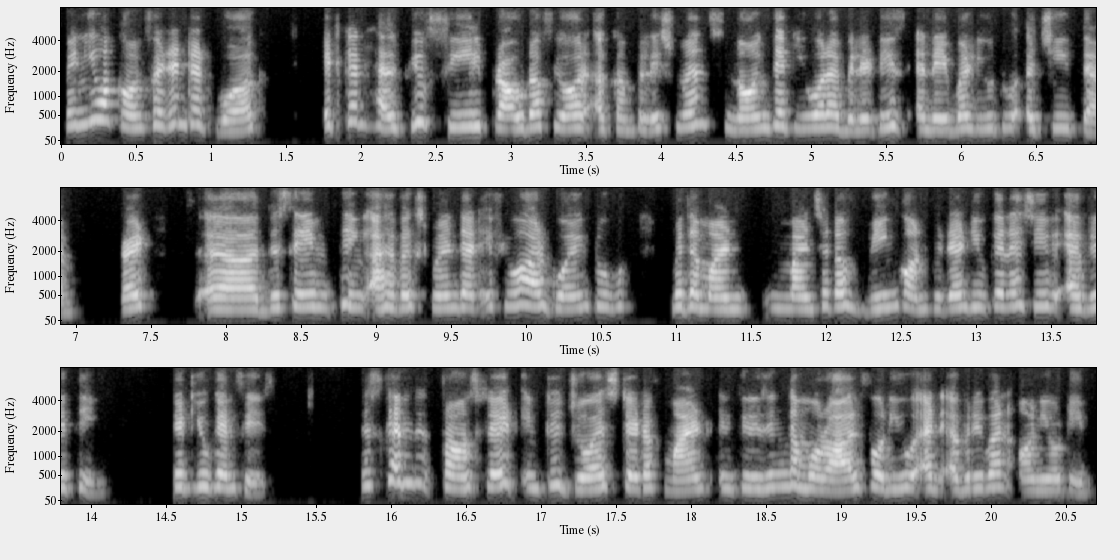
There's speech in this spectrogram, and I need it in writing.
When you are confident at work it can help you feel proud of your accomplishments knowing that your abilities enable you to achieve them right uh, the same thing I have explained that if you are going to with a mind, mindset of being confident, you can achieve everything that you can face. This can translate into joyous state of mind, increasing the morale for you and everyone on your team.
